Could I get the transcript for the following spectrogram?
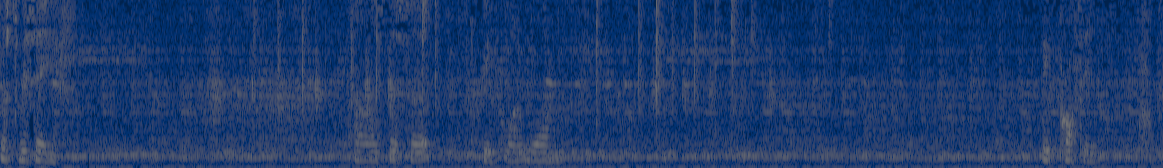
Just to be safe. And is this at 3.1? Big profits.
